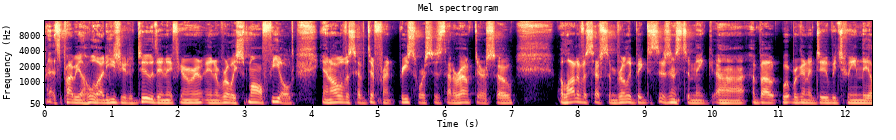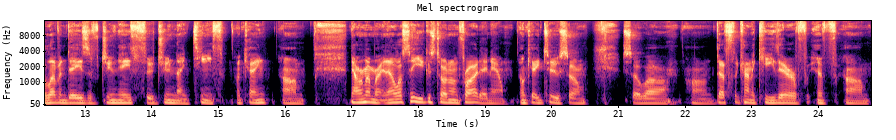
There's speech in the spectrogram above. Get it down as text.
that's probably a whole lot easier to do than if you're in a really small field. And all of us have different resources that are out there. So, a lot of us have some really big decisions to make uh, about what we're going to do between the 11 days of June 8th through June 19th. Okay. Um, now remember, in LSA, you can start on Friday now. Okay, too. So, so uh, um, that's the kind of key there. If if, um,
